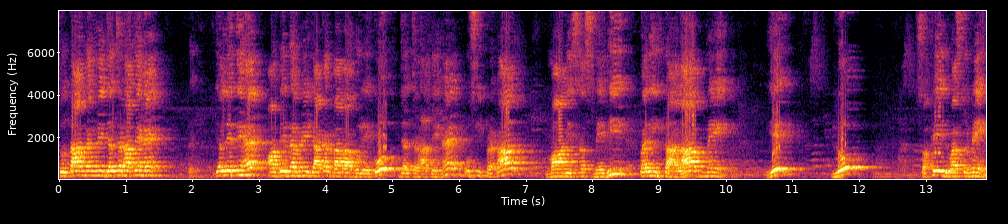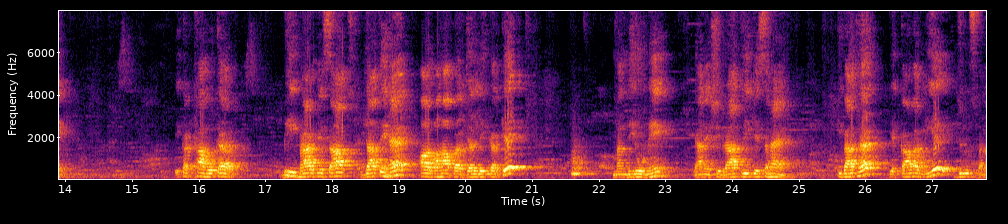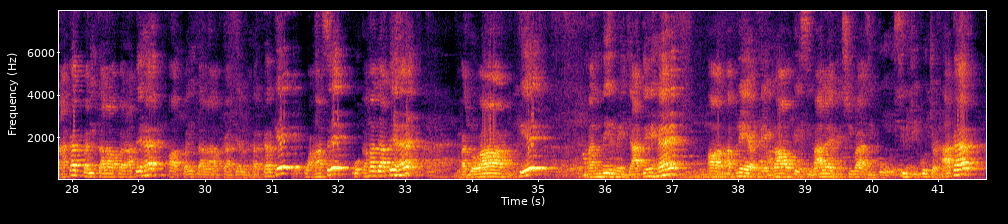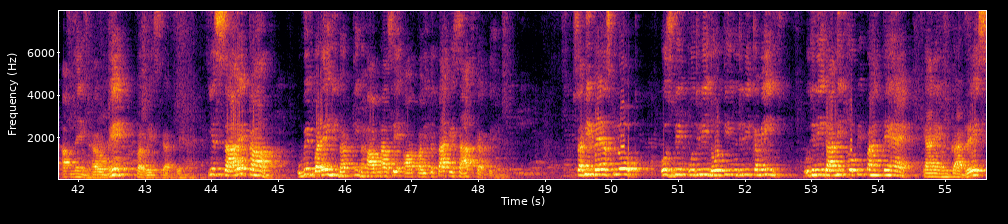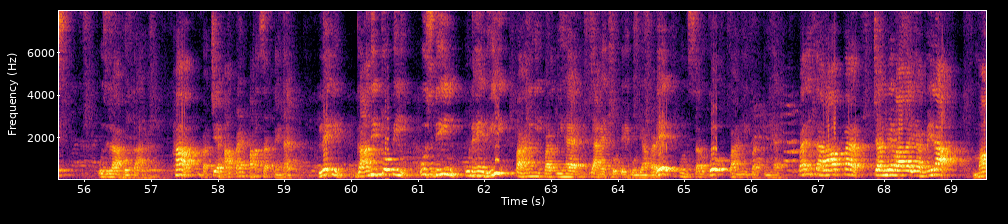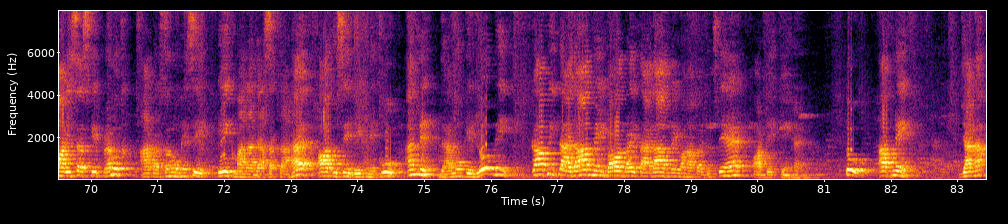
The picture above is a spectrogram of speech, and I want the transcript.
सुल्तानगंज में जल चढ़ाते हैं, जल लेते हैं और देवघर में जाकर बाबा भोले को जल चढ़ाते हैं। उसी प्रकार मॉरिसस में भी परी तालाब में ये लोग सफ़ेद वस्त्र में इकट्ठा होकर भीड़ भाड़ के साथ जाते हैं और वहाँ पर जल लेकर के मंदिरों में, यानी शिवरात्रि के समय की बात है, ये कांवर लिए जुलूस बनाकर परी तालाब पर आते हैं और परी तालाब का जल भर करके वहाँ से वो कहा जाते हैं? भगवान के मंदिर में जाते हैं और अपने अपने गाँव के शिवालय में शिवाजी को शिव जी को चढ़ाकर अपने घरों में प्रवेश करते हैं। ये सारे काम वे बड़े ही भक्ति भावना से और पवित्रता के साथ करते हैं। सभी वयस्क लोग, उस दिन उजली धोती, उजली कमीज उजली गाली टोपी पहनते हैं, यानी उनका ड्रेस उजला होता है। हाँ बच्चे हाफ़ पैंट पहन सकते हैं, लेकिन गांधी टोपी उस दिन उन्हें भी पहननी पड़ती है, चाहे छोटे हो या बड़े, उन सबको पहननी पड़ती है। परी तालाब पर चलने वाला यह मेला मॉरिसस के प्रमुख आकर्षणों में से एक माना जा सकता है, और उसे देखने को अन्य धर्मों के लोग भी काफ़ी तादाद में, बहुत बड़े तादाद में वहाँ पर जुटते हैं और देखते हैं। तो आपने जाना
